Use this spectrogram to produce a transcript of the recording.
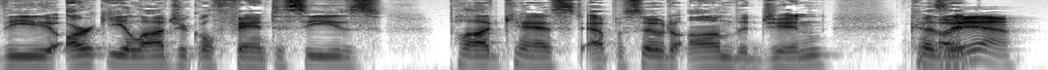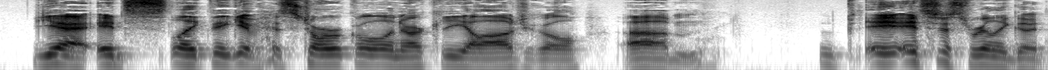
the archaeological fantasies podcast episode on the Jinn, because Oh it, yeah, yeah, it's like they give historical and archaeological. Um, it, it's just really good.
